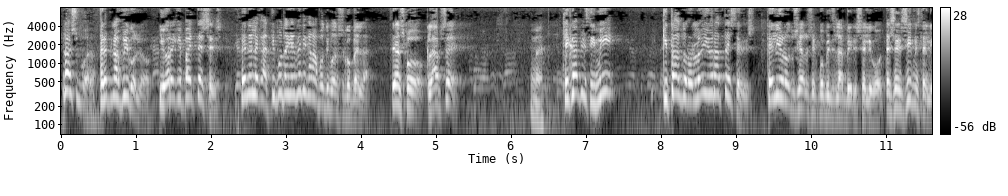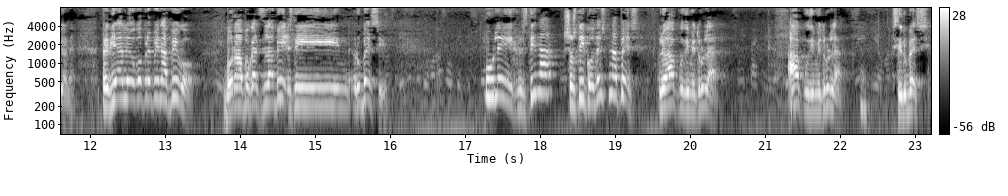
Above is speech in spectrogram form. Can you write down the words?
να σου πω, πρέπει να φύγω, λέω. Η ώρα είχε πάει τέσσερις. Δεν έλεγα τίποτα γιατί δεν είχα να πω τίποτα στην κοπέλα. Τι να σου πω, κλάψε; Ναι. Και κάποια στιγμή κοιτάω το ρολόι η ώρα 4. Τελείωνε ούτως ή άλλως η εκπομπή της Λαμπύρης σε λίγο. 4,5 τελείωνε. Παιδιά, λέω, εγώ πρέπει να φύγω. Μπορώ να πω κάτι στη Λαμπή, στην Ρουμπέση. Μου λέει η Χριστίνα, σωστή οικοδέσποινα πες. Λέω, άκου Δημητρούλα. Άκου Δημητρούλα. Στη Ρουμπέση.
